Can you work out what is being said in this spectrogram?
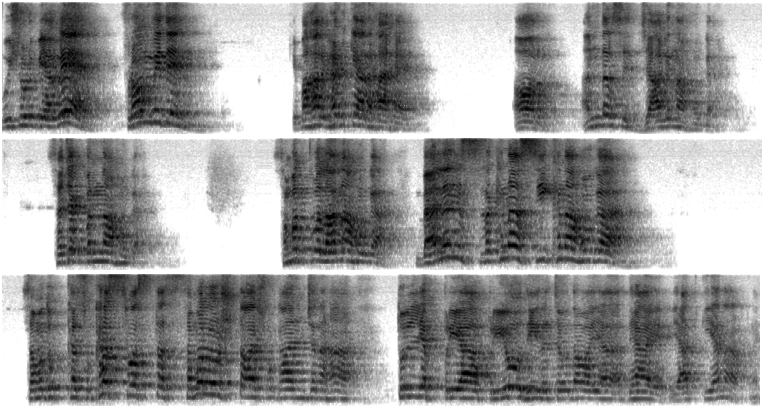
We should be aware from within कि बाहर घट क्या रहा है? और अंदर से जागना होगा, सजग बनना होगा, समत्व लाना होगा बैलेंस रखना, सीखना होगा। समदुख सुख स्वस्थ समलोष्टाश्वकांचन तुल्य प्रिया प्रियोधीर चौदह अध्याय, याद किया ना आपने?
